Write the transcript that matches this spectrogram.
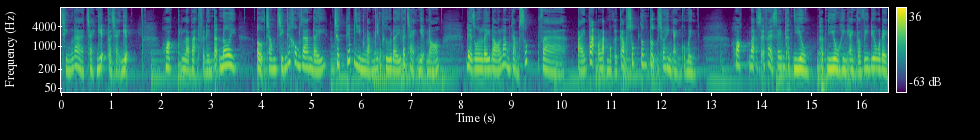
chính là trải nghiệm và trải nghiệm. Hoặc là bạn phải đến tận nơi ở trong chính cái không gian đấy trực tiếp nhìn ngắm những thứ đấy và trải nghiệm nó. Để rồi lấy đó làm cảm xúc và tái tạo lại một cái cảm xúc tương tự cho hình ảnh của mình. Hoặc bạn sẽ phải xem thật nhiều thật nhiều hình ảnh và video đẹp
